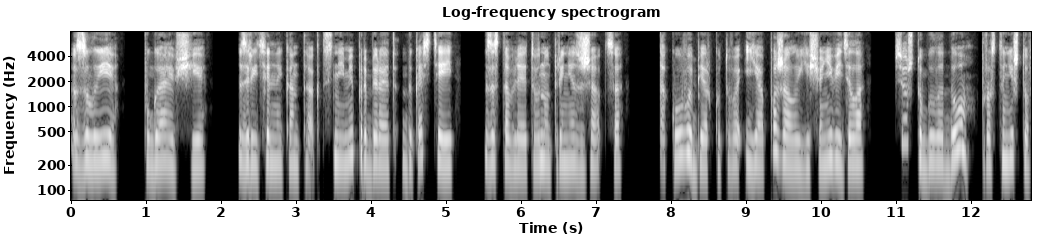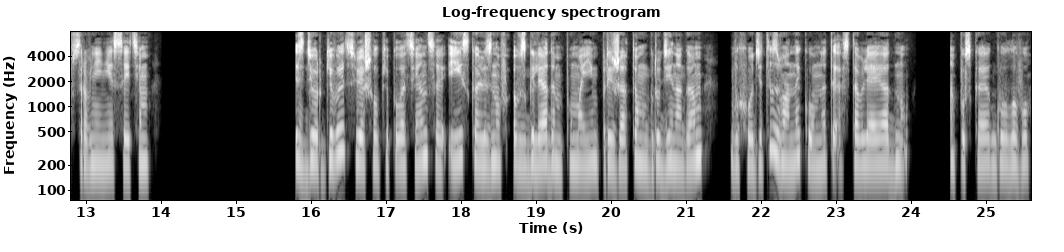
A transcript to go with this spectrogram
злые, пугающие. Зрительный контакт с ними пробирает до костей, заставляет внутренне сжаться. Такого Беркутова я, пожалуй, еще не видела. Все, что было до, просто ничто в сравнении с этим — Сдергивает с вешалки полотенце и, скользнув взглядом по моим прижатым к груди ногам, выходит из ванной комнаты, оставляя одну. Опуская голову.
